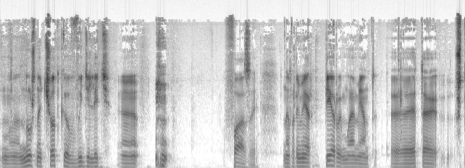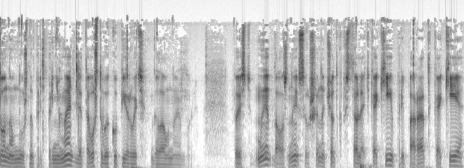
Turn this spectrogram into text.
нужно четко выделить фазы. Например, первый момент – это что нам нужно предпринимать для того, чтобы купировать головную боль. То есть мы должны совершенно четко представлять, какие препараты, какие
